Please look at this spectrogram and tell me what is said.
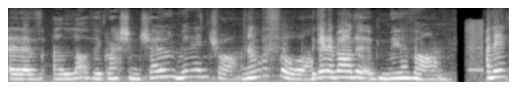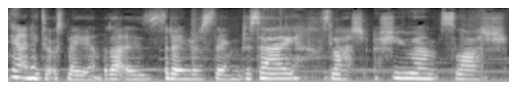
of a lot of aggression shown within trauma. Number four, forget about it and move on. I don't think I need to explain, but that is a dangerous thing to say, slash assume, slash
